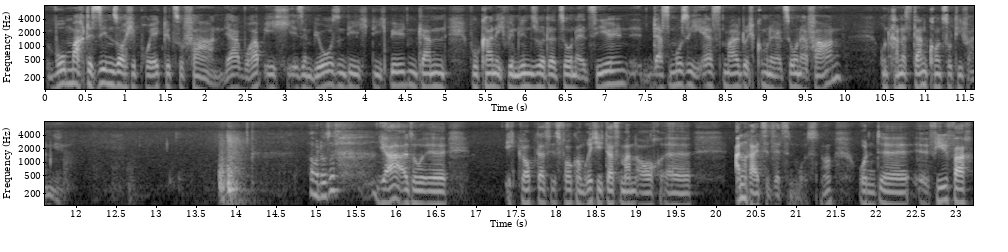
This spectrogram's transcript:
wo macht es Sinn, solche Projekte zu fahren. Ja, wo habe ich Symbiosen, die ich, die ich bilden kann, wo kann ich Win-Win-Situationen erzielen. Das muss ich erstmal durch Kommunikation erfahren und kann es dann konstruktiv angehen. Aber Josef? Ja, also äh, ich glaube, das ist vollkommen richtig, dass man auch äh, Anreize setzen muss. Ne? Und äh, vielfach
